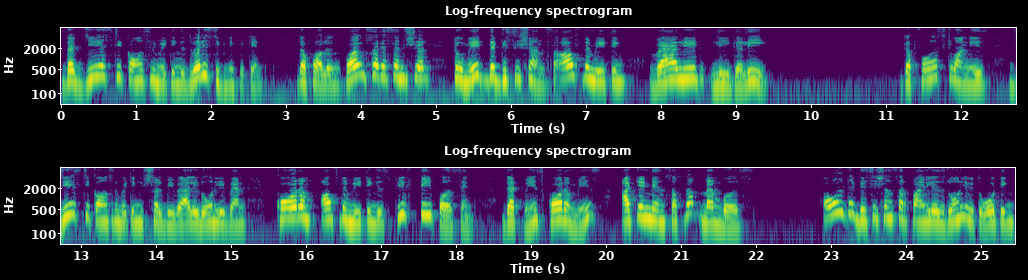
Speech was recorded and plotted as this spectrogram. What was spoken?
the GST council meeting is very significant. The following points are essential to make the decisions of the meeting valid legally. The first one is GST council meeting shall be valid only when quorum of the meeting is 50 percent. That means quorum means attendance of the members. All the decisions are finalized only with voting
